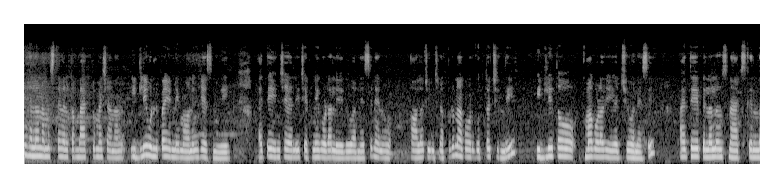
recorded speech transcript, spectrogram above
హాయ్ హలో నమస్తే welcome back to my channel. Idli ఉండిపోయండి మార్నింగ్ చేసినవి. అయితే ఏం చేయాలి? చట్నీ కూడా లేదు అనేసి నేను ఆలోచించినప్పుడు నాకు ఒకటి గుర్తొచ్చింది. ఇడ్లీతో ఉప్మా కూడా చేయొచ్చు అనేసి. అయితే పిల్లలు స్నాక్స్ కింద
